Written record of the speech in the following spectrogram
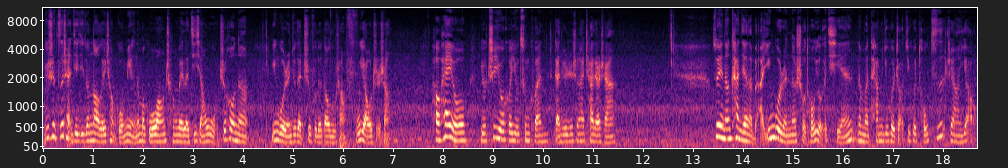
于是资产阶级就闹了一场国命，那么国王成为了吉祥物。之后呢，英国人就在致富的道路上扶摇直上，好嗨哟，有吃有喝有存款，感觉人生还差点啥。所以呢，看见了吧？英国人呢手头有了钱，那么他们就会找机会投资，这样要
